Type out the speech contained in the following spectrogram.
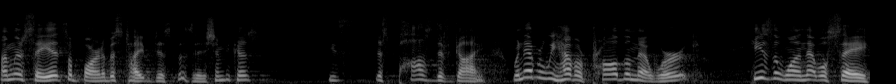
I'm going to say it's a Barnabas type disposition because he's this positive guy. Whenever we have a problem at work, he's the one that will say,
